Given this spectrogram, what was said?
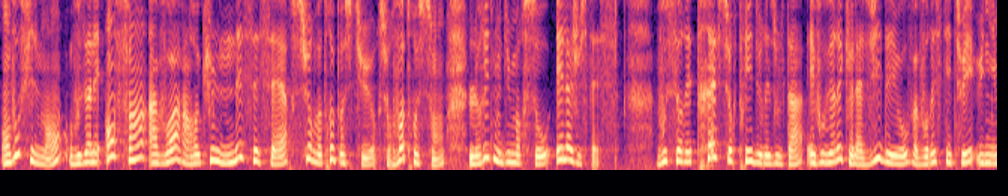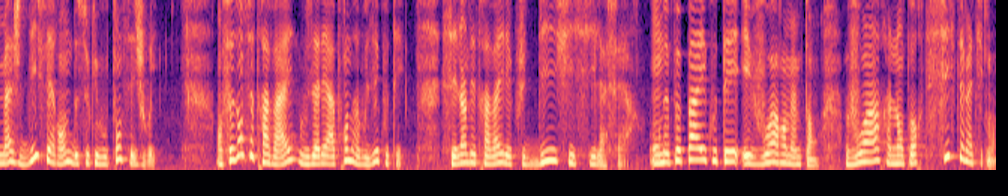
En vous filmant, vous allez enfin avoir un recul nécessaire sur votre posture, sur votre son, le rythme du morceau et la justesse. Vous serez très surpris du résultat et vous verrez que la vidéo va vous restituer une image différente de ce que vous pensez jouer. En faisant ce travail, vous allez apprendre à vous écouter. C'est l'un des travaux les plus difficiles à faire. On ne peut pas écouter et voir en même temps. Voir l'emporte systématiquement.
